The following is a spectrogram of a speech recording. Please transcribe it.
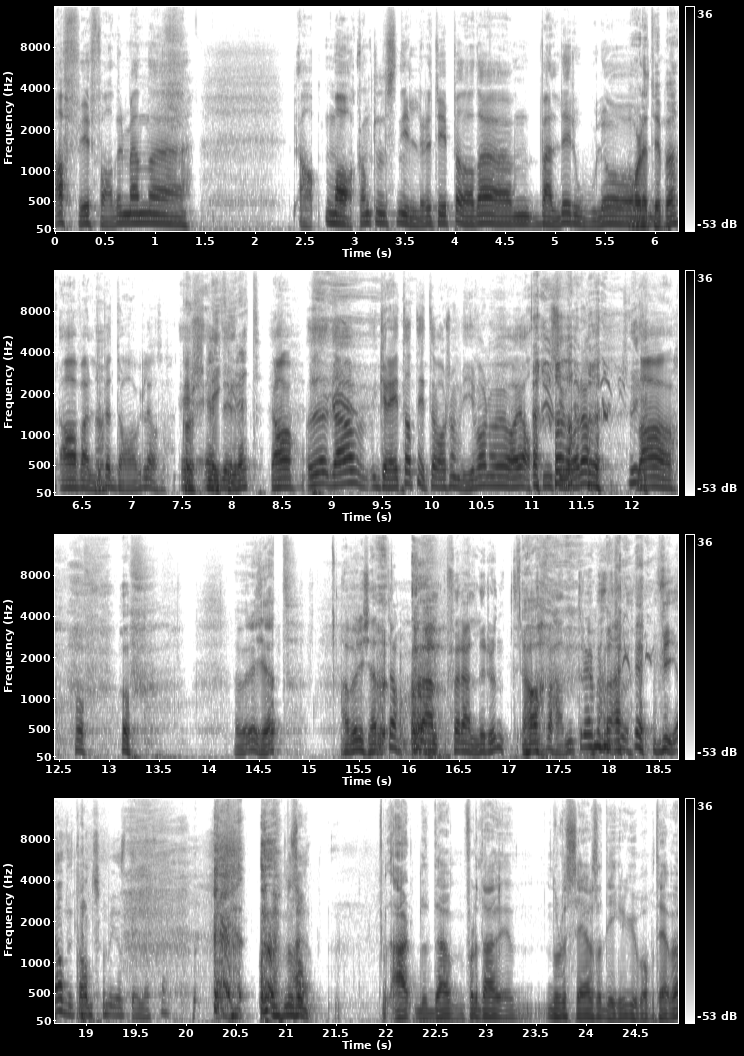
Ah, fy fader, men eh, ja, Maken til snillere type. Da. Det er veldig rolig og Var det type? Ja, veldig Ja. bedagelig. Altså. Kanskje like greit? Ja, det, det er greit at han ikke var som vi var når vi var i 18-20-åra. Da uff, Uff. Det var kjett. det hadde vært kjett, ja. For, for alle rundt. Ja. For han, tror jeg, men vi hadde ikke hatt så mye å stille med. Men sånn, er, det er, for det er, når du ser så digre gubba på TV,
